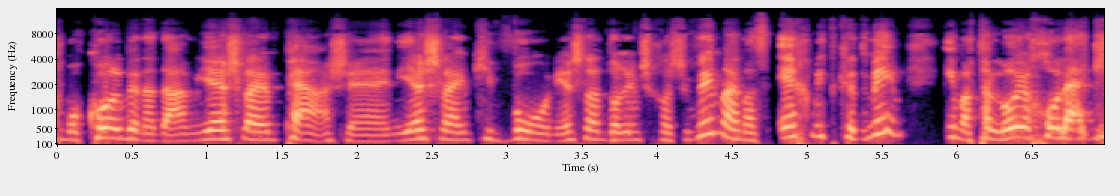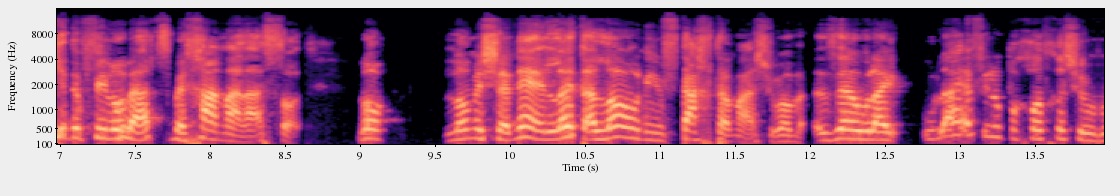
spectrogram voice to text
כמו כל בן אדם, יש להם passion, יש להם כיוון, יש להם דברים שחשובים להם, אז איך מתקדמים אם אתה לא יכול להגיד אפילו לעצמך מה לעשות? לא, לא משנה, let alone אם הבטחת משהו, אבל זה אולי, אולי אפילו פחות חשוב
